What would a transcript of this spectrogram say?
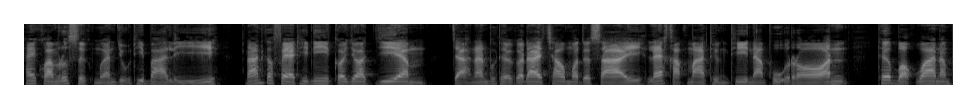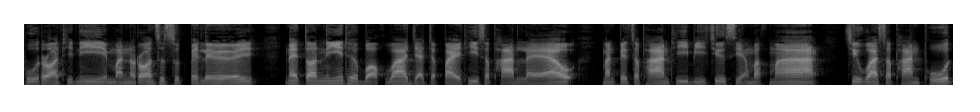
ให้ความรู้สึกเหมือนอยู่ที่บาหลี ร้านกาแฟที่นี่ก็ยอดเยี่ยม จากนั้นพวกเธอก็ได้เช่ามอเตอร์ไซค์และขับมาถึงที่น้ำพุร้อน เธอบอกว่าน้ำพุร้อนที่นี่มันร้อนสุดๆไปเลย ในตอนนี้เธอบอกว่าอยากจะไปที่สะพานแล้ว มันเป็นสะพานที่มีชื่อเสียงมากๆ ชื่อว่าสะพานพุทธ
